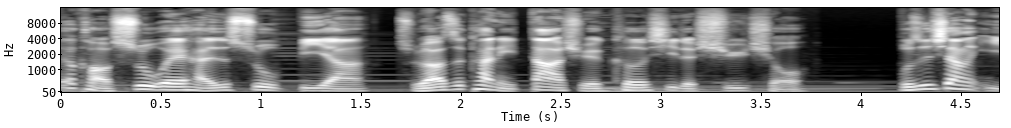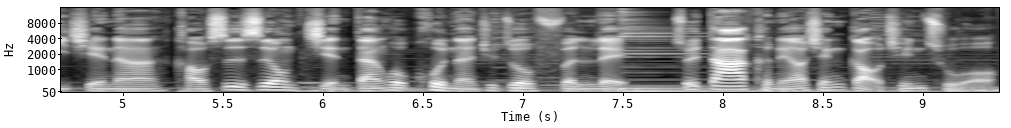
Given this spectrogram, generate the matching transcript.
要考数 A 还是数 B 啊，主要是看你大学科系的需求，不是像以前啊，考试是用简单或困难去做分类。所以大家可能要先搞清楚哦。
